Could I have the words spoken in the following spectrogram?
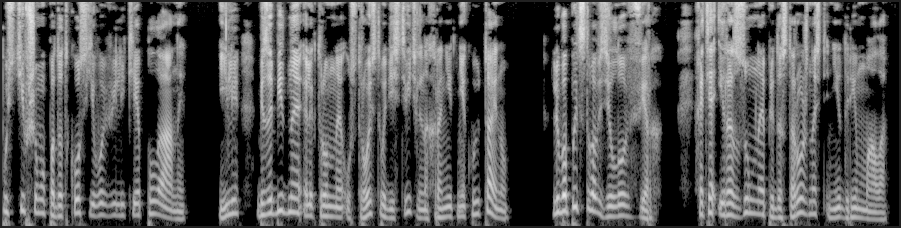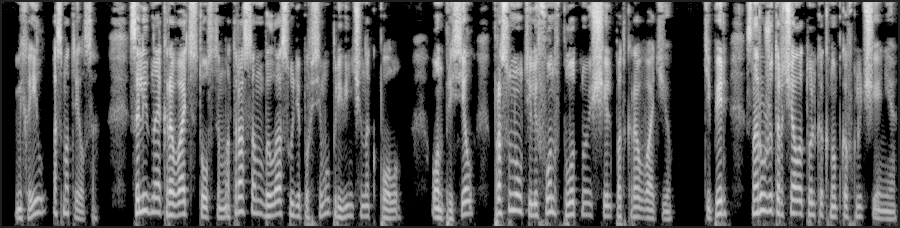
пустившему под откос его великие планы? Или безобидное электронное устройство действительно хранит некую тайну? Любопытство взяло вверх, хотя и разумная предосторожность не дремала. Михаил осмотрелся. Солидная кровать с толстым матрасом была, судя по всему, привинчена к полу. Он присел, просунул телефон в плотную щель под кроватью. Теперь снаружи торчала только кнопка включения,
